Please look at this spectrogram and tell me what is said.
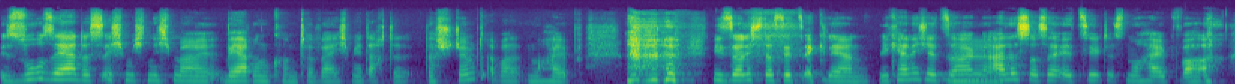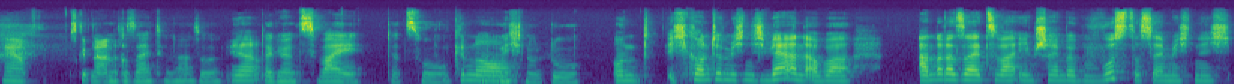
so sehr, dass ich mich nicht mal wehren konnte, weil ich mir dachte, das stimmt, aber nur halb. Wie soll ich das jetzt erklären? Wie kann ich jetzt sagen, mhm. alles, was er erzählt, ist nur halb wahr? Ja, es gibt eine andere Seite, ne? Also ja. da gehören zwei dazu. Genau. Und nicht nur du. Und ich konnte mich nicht wehren, aber andererseits war ihm scheinbar bewusst, dass er mich nicht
